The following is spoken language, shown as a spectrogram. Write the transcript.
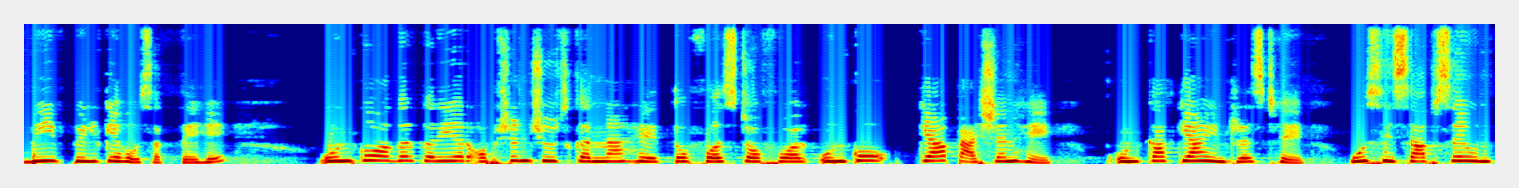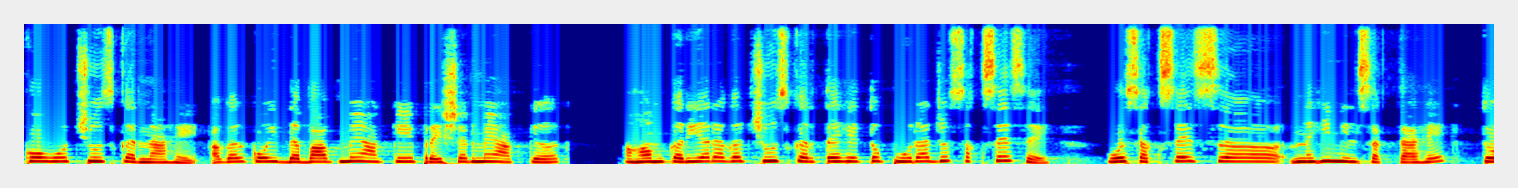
भी फ़ील्ड के हो सकते हैं, उनको अगर करियर ऑप्शन चूज़ करना है तो फ़र्स्ट ऑफ़ ऑल उनको क्या पैशन है, उनका क्या इंटरेस्ट है, उस हिसाब से उनको वो चूज़ करना है। अगर कोई दबाव में आके, प्रेशर में आकर हम करियर अगर चूज़ करते हैं तो पूरा जो सक्सेस है वो सक्सेस नहीं मिल सकता है। तो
